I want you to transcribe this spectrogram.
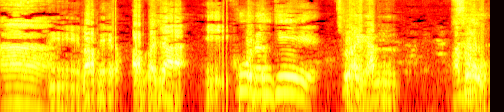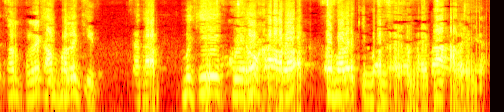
อ่านี่รอบนี้เราก็จะมีคู่หนึ่งที่ช่วยกันสู้ทำภารกิจทำภารกิจนะครับ เมื่อกี้คุยคร่าวๆแล้วว่าภารกิจวันไหนวันไหนบ้างอะไรเงี้ย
